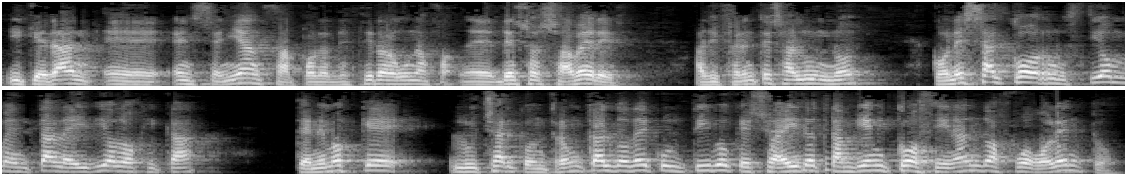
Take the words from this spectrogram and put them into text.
y que dan eh, enseñanza, por decir alguna, eh, de esos saberes a diferentes alumnos, con esa corrupción mental e ideológica, tenemos que luchar contra un caldo de cultivo que se ha ido también cocinando a fuego lento.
